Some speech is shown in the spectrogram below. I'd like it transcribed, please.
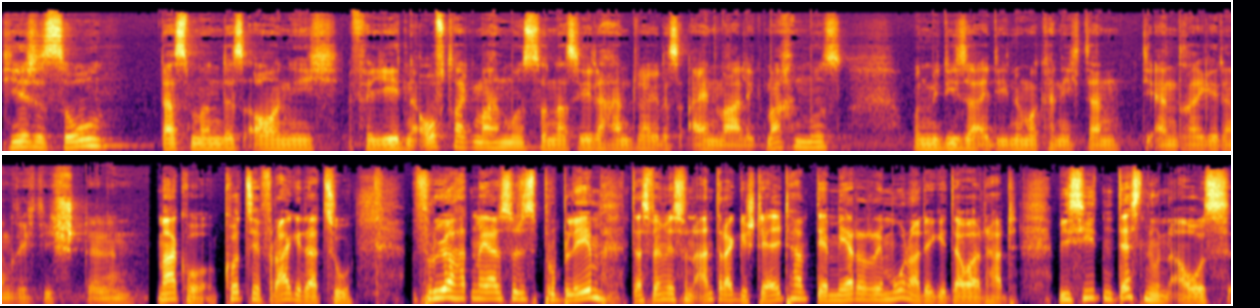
Hier ist es so, dass man das auch nicht für jeden Auftrag machen muss, sondern dass jeder Handwerker das einmalig machen muss. Und mit dieser ID-Nummer kann ich dann die Anträge dann richtig stellen. Marco, kurze Frage dazu. Früher hatten wir ja so das Problem, dass wenn wir so einen Antrag gestellt haben, der mehrere Monate gedauert hat. Wie sieht denn das nun aus?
